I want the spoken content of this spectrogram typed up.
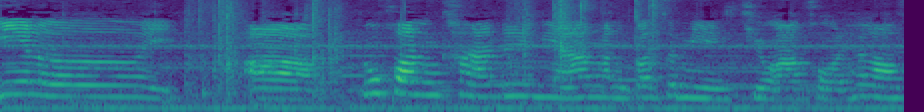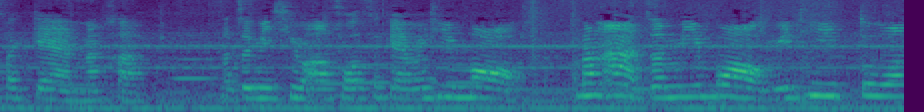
นี่เลยอ่าทุกคนคะในเนี้ยมันก็จะมี QR code ให้เราสแกนนะคะ มันจะมี QR code สแกนวิธีบอก มันอาจจะมีบอกวิธีตวง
